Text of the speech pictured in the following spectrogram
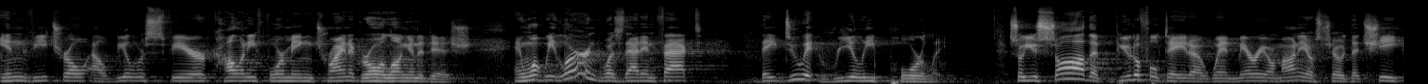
in vitro alveolar sphere colony forming, trying to grow a lung in a dish. And what we learned was that, in fact, they do it really poorly. So you saw the beautiful data when Mary Armanios showed that she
